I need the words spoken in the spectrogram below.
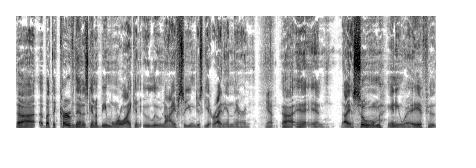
uh, but the curve then is going to be more like an ulu knife, so you can just get right in there and Yep. uh, and, and I assume anyway, if you,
